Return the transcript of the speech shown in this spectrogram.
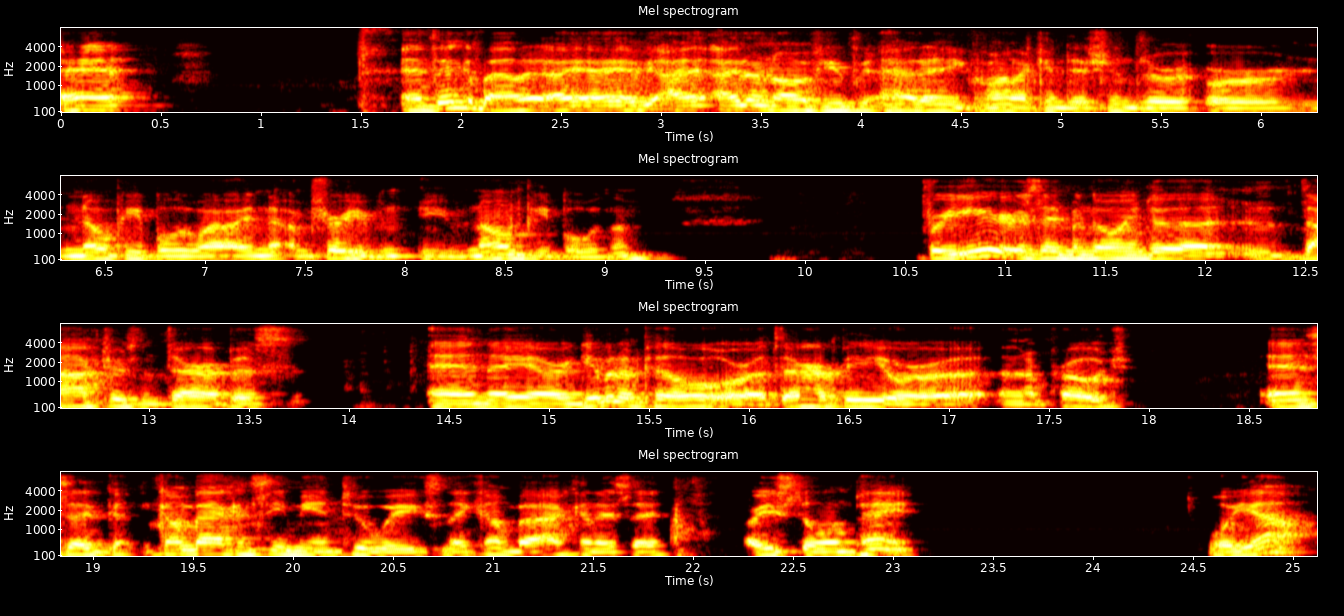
And and think about it. I, I I don't know if you've had any chronic conditions or or know people who I I'm sure you've you've known people with them. For years, they've been going to doctors and therapists, and they are given a pill or a therapy or a, an approach, and said, "Come back and see me in two weeks." And they come back and they say, "Are you still in pain?" Well, yeah,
